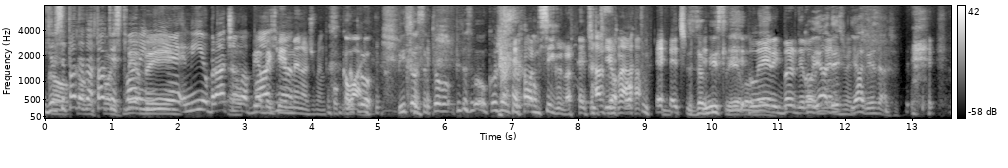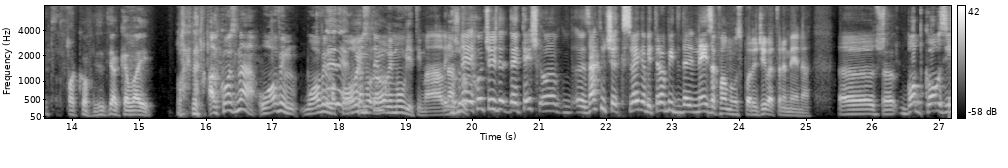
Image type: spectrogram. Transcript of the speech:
Jer kao- se tada na takve stvari Bio bi- nije, nije obraćala Bio bi pažnja. game management, ko Zapravo, pitao sam to, pitao sam ovo košarku. On sigurno neće Da, ti znam. o tome reći. Zamisli, evo. Larry Bird je Ko load ja, da, management. ja da izađem. Fuck off, nisam ti ja kavaj. Ali ko zna, u ovim, u ovim Ne, ne, ovim, okolnostima... ovim uvjetima, ali Da. ne, hoću reći da, da je teško, uh, zaključak svega bi trebao biti da je nezahvalno uspoređivati vremena. Uh, š- Uh, Bob Cousy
